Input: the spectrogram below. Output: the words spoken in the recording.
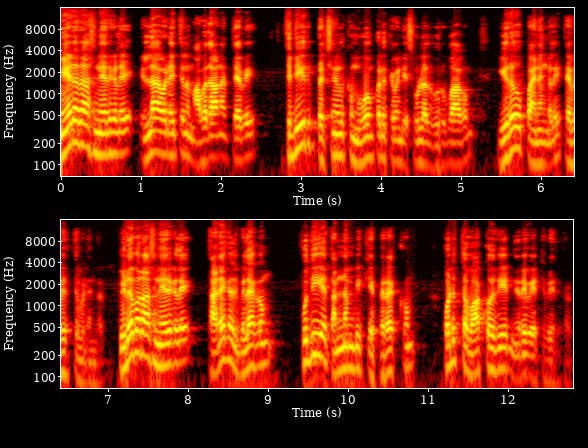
மேடராசி நேர்களே எல்லா விடயத்திலும் அவதான தேவை. திடீர் பிரச்சனைகளுக்கு முகம் கொடுக்க வேண்டிய சூழல் உருவாகும். இரவு பயணங்களை தவிர்த்து விடுங்கள். இடவராசி நேர்களே தடைகள் விலகும். புதிய தன்னம்பிக்கை பிறக்கும். கொடுத்த வாக்குறுதியை நிறைவேற்றுவீர்கள்.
